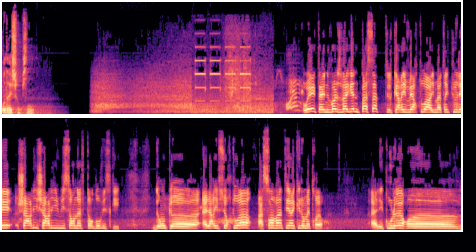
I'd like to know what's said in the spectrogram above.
Audrey Champigny. Oui, tu as une Volkswagen Passat qui arrive vers toi, immatriculée Charlie Charlie 809 Tango Whisky. Donc euh, elle arrive sur toi à 121 km/h. Elle est couleur, euh,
